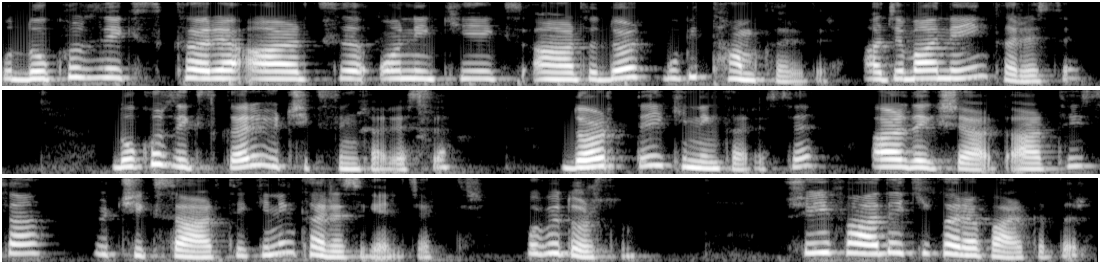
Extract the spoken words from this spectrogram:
bu 9x kare artı 12x artı 4 bu bir tam karedir. Acaba neyin karesi? 9x kare 3x'in karesi. 4 de 2'nin karesi. Aradaki işaret artıysa 3x artı 2'nin karesi gelecektir. Bu bir dursun. Şu ifade 2 kare farkıdır.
